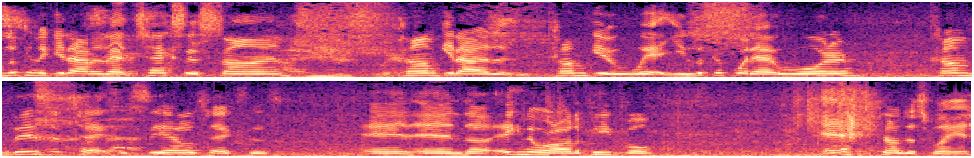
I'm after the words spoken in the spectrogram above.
looking to get out of that Texas sun, come get out of, come get wet. You're looking for that water. Come visit Texas, Seattle, Texas, and and uh, ignore all the people. And, I'm just playing.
